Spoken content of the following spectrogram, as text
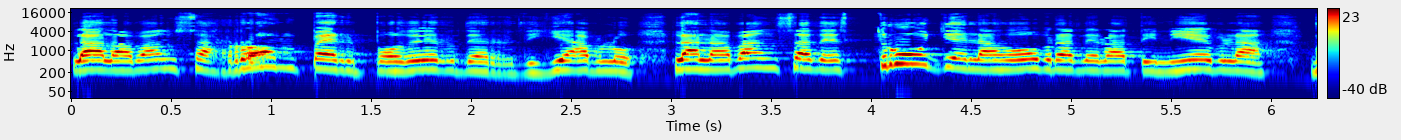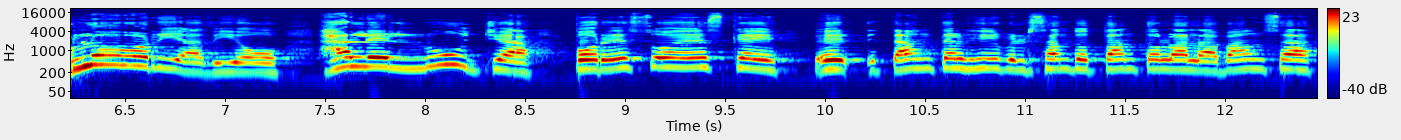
la alabanza rompe el poder del diablo. La alabanza destruye la obra de la tiniebla. Gloria a Dios. Aleluya. Por eso es que eh, están tergiversando tanto la alabanza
